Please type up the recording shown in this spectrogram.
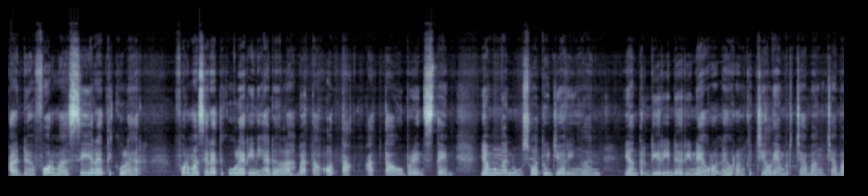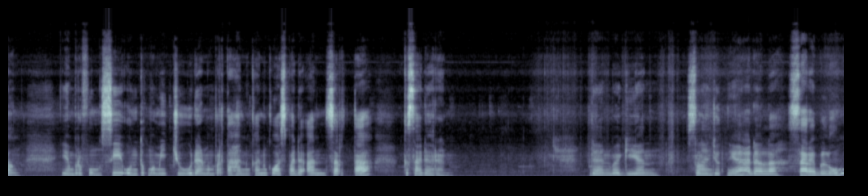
ada formasi retikuler. Formasi retikuler ini adalah batang otak atau brainstem yang mengandung suatu jaringan yang terdiri dari neuron-neuron kecil yang bercabang-cabang yang berfungsi untuk memicu dan mempertahankan kewaspadaan serta kesadaran. Dan bagian Selanjutnya adalah cerebellum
